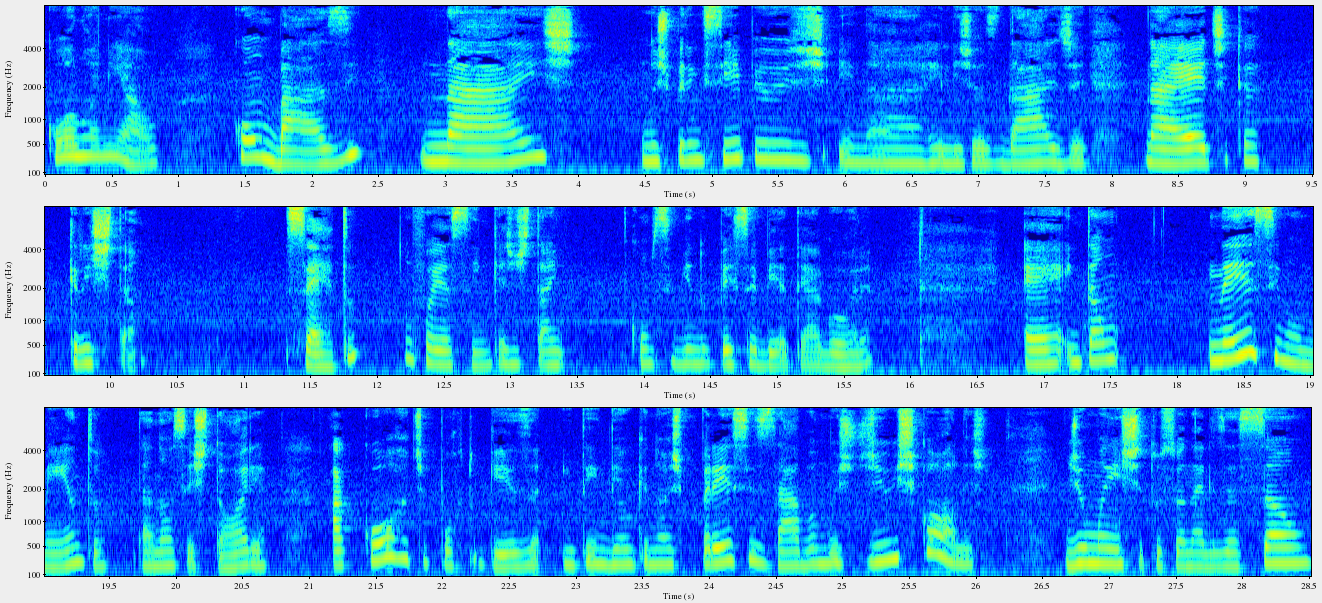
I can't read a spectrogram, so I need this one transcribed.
colonial com base nas nos princípios e na religiosidade, na ética cristã. Certo? Não foi assim que a gente está conseguindo perceber até agora. É, então, nesse momento da nossa história, a corte portuguesa entendeu que nós precisávamos de escolas, de uma institucionalização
